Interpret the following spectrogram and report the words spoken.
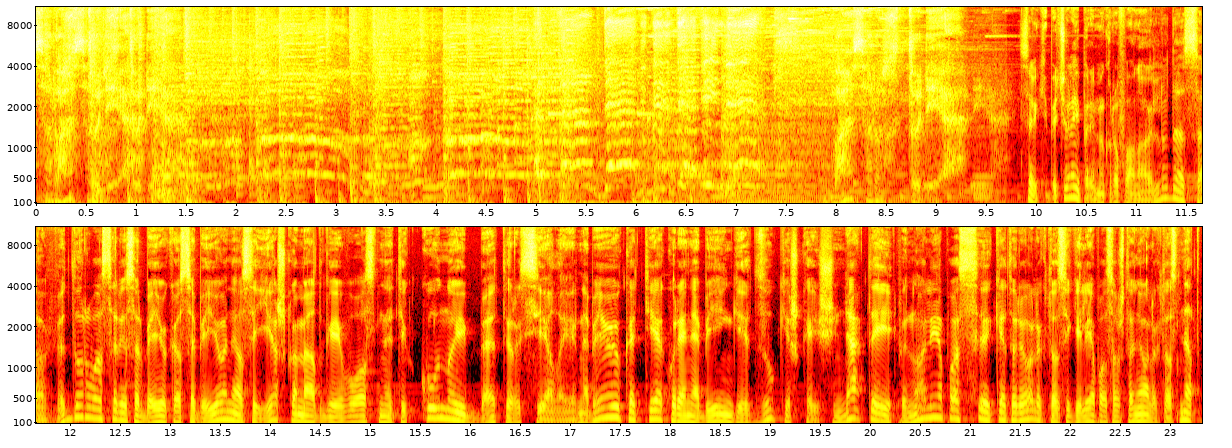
Vasaros studija. studija. Vasaros studija. Sveiki, bičiuliai, prie mikrofono Liudas, vidurvasaris ir be jokios abejonės ieškome atgaivos ne tik kūnui, bet ir sielai. Ir nebejoju, kad tie, kurie nebeingi dzūkiškai šnektai, nuo Liepos 14 iki Liepos 18, net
